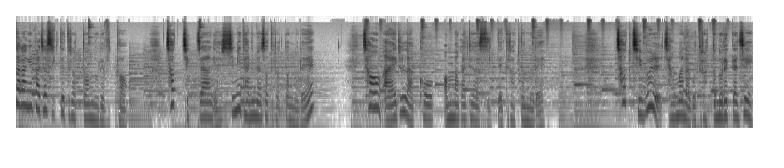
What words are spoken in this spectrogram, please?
첫사랑에 빠졌을 때 들었던 노래부터 첫 직장 열심히 다니면서 들었던 노래 처음 아이를 낳고 엄마가 되었을 때 들었던 노래 첫 집을 장만하고 들었던 노래까지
